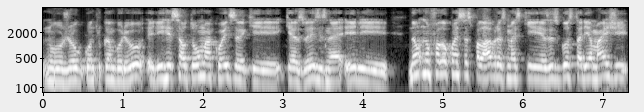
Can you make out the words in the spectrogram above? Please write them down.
no jogo contra o Camboriú, ele ressaltou uma coisa que, que às vezes, né, ele não, não falou com essas palavras, mas que às vezes gostaria mais de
